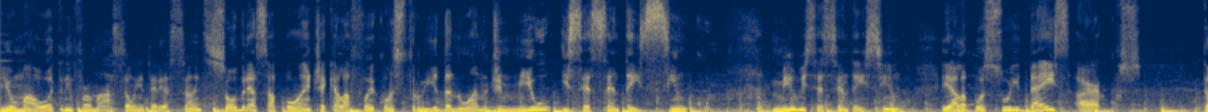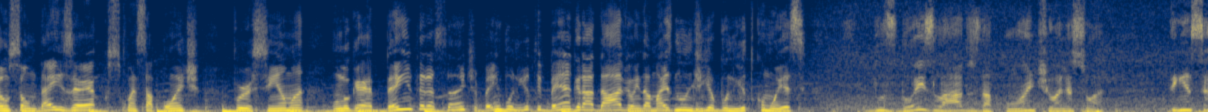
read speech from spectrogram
E uma outra informação interessante sobre essa ponte é que ela foi construída no ano de 1065. 1065. E ela possui 10 arcos. Então são 10 ecos com essa ponte por cima, um lugar bem interessante, bem bonito e bem agradável, ainda mais num dia bonito como esse. Dos dois lados da ponte, olha só, tem essa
